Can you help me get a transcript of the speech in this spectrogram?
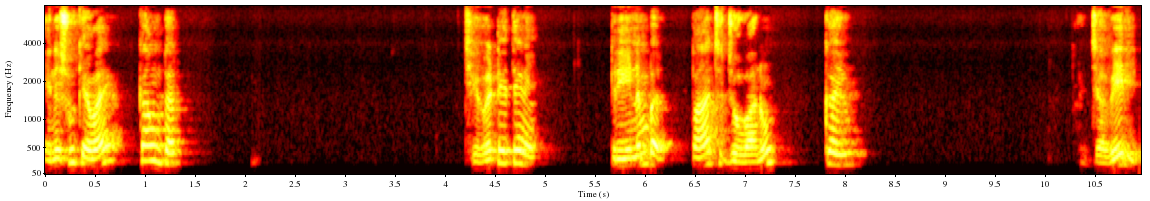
એને શું કહેવાય? કાઉન્ટર. છેવટે તેણે ટ્રે નંબર પાંચ જોવાનું કહ્યું. ઝવેરી.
